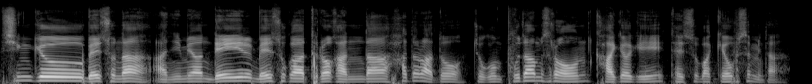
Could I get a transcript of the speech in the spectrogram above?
신규 매수나 아니면 내일 매수가 들어간다 하더라도 조금 부담스러운 가격이 될 수밖에 없습니다.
